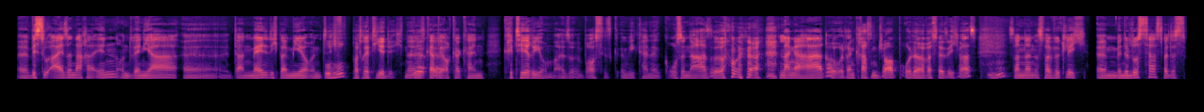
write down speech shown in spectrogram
äh, bist du Eisenacherin und wenn ja, äh, dann melde dich bei mir und Mhm. ich porträtiere dich. Ne? Ja, es gab ja. ja. auch gar kein Kriterium, also du brauchst jetzt irgendwie keine große Nase oder lange Haare oder einen krassen Job oder was weiß ich was, Mhm. sondern es war wirklich, ähm, wenn du Lust hast, weil das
